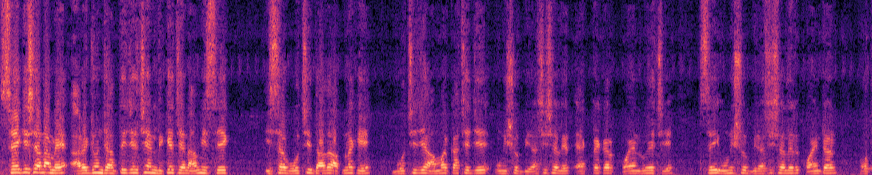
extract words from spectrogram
শেখ ঈশা নামে আরেকজন জানতে চেয়েছেন, লিখেছেন, আমি শেখ ঈশা বলছি, দাদা, আপনাকে বলছি যে আমার কাছে যে উনিশশো বিরাশি সালের এক টাকার কয়েন রয়েছে, সেই উনিশশো বিরাশি সালের কয়েনটার কত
